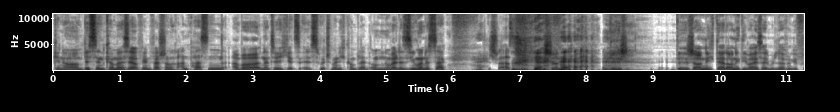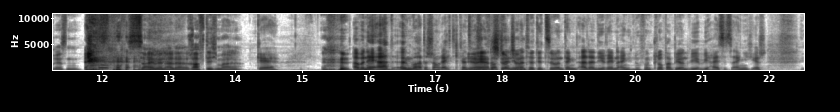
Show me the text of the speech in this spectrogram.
Genau, ein bisschen können wir es ja auf jeden Fall schon noch anpassen, aber natürlich jetzt äh, switchen wir nicht komplett um, nur weil der Simon das sagt. Spaß. Ja, schon. der, der, ist auch nicht, der hat auch nicht die Weisheit mit Löffeln gefressen. Simon, Alter, raff dich mal. Okay. Aber nee, er hat, irgendwo hat er schon recht. Ich könnte mir Ja, schon ja, vorstellen, jemand hört dir zu und denkt, Alter, die reden eigentlich nur von Klopapier und wie, wie heiß es eigentlich ist. Ja,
